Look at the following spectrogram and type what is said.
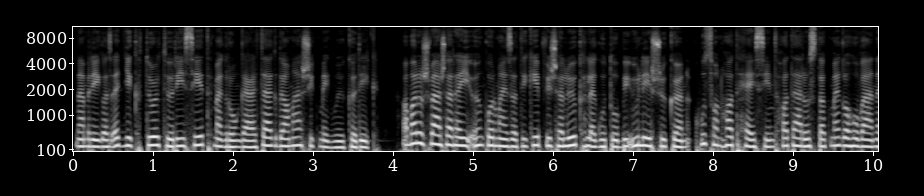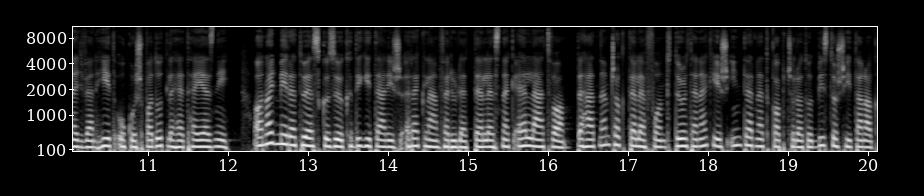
Nemrég az egyik töltő részét megrongálták, de a másik még működik. A Marosvásárhelyi önkormányzati képviselők legutóbbi ülésükön 26 helyszínt határoztak meg, ahová 47 okospadot lehet helyezni. A nagyméretű eszközök digitális reklámfelülettel lesznek ellátva, tehát nem csak telefont töltenek és internet kapcsolatot biztosítanak,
